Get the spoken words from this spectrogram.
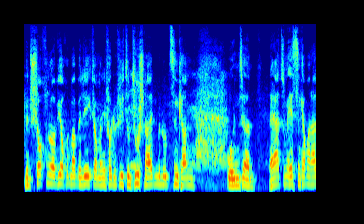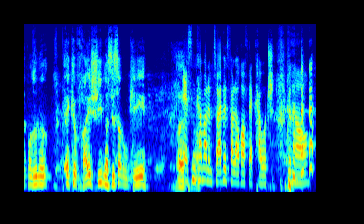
mit Stoffen oder wie auch immer belegt, weil man ihn vernünftig zum Zuschneiden benutzen kann. Und ähm, naja, zum Essen kann man halt mal so eine Ecke freischieben, das ist dann okay. Äh, Essen kann man im Zweifelsfall auch auf der Couch. Genau.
